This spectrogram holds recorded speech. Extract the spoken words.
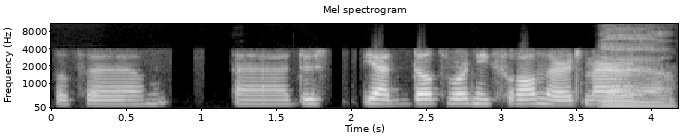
Dat, ehm, eh, dus ja, dat wordt niet veranderd. Maar, ja, ja.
